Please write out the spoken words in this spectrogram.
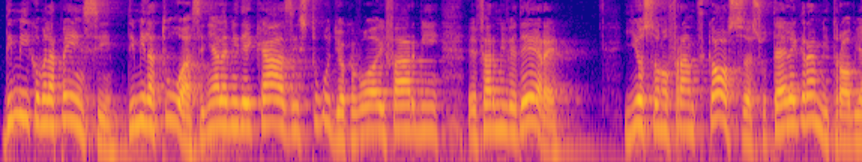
Dimmi come la pensi, dimmi la tua, segnalami dei casi studio che vuoi farmi, eh, farmi vedere. Io sono Franz Koss su Telegram, mi trovi,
